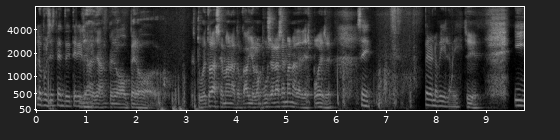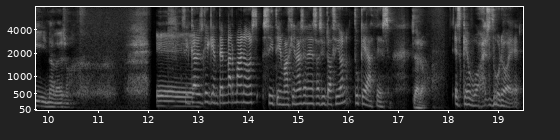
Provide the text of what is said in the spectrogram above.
Lo pusiste en Twitter y Ya, ya, pero, pero estuve toda la semana tocado. Yo lo puse la semana de después, ¿eh? Sí. Pero lo vi, lo vi. Sí. Y nada, eso. Eh, Sí, claro, es que quien tenga hermanos, si te imaginas en esa situación, ¿tú qué haces? Claro. Es que, buah, es duro, ¿eh?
